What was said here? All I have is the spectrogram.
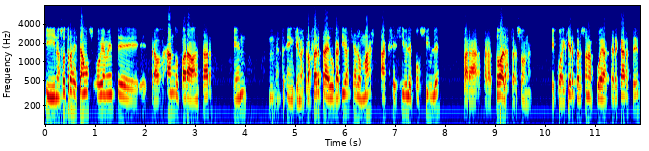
Y nosotros estamos obviamente eh, trabajando para avanzar en, en, que nuestra oferta educativa sea lo más accesible posible para, para todas las personas, que cualquier persona pueda acercarse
